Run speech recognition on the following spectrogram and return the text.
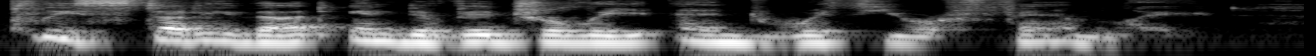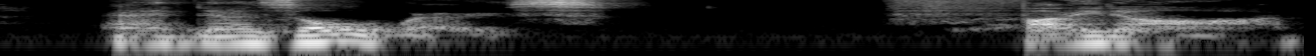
Please study that individually and with your family. And as always, fight on.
